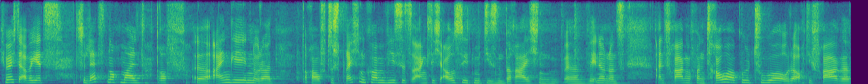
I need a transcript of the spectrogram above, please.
Ich möchte aber jetzt zuletzt noch mal darauf äh, eingehen oder darauf zu sprechen kommen, wie es jetzt eigentlich aussieht mit diesen Bereichen. Äh, wir erinnern uns an Fragen von Trauerkultur oder auch die Frage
